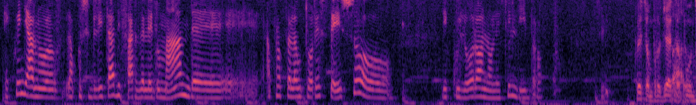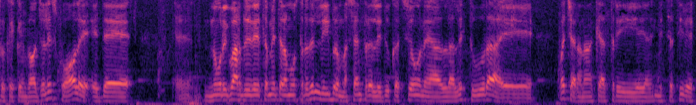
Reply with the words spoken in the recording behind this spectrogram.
e quindi hanno la possibilità di fare delle domande a proprio all'autore stesso di cui loro hanno letto il libro Sì. Questo è un progetto Bello. appunto che coinvolge le scuole ed è eh, non riguarda direttamente la mostra del libro, ma sempre l'educazione alla lettura e poi c'erano anche altre iniziative,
